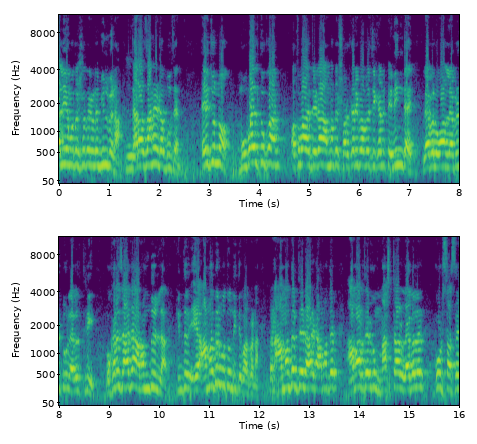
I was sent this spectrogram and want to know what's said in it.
আলিয়া মাদ্রাসার সাথে এটা মিলবে না। যারা জানে এটা বুঝেন। এই জন্য মোবাইল দোকান অথবা যেটা আমাদের সরকারিভাবে যেখানে ট্রেনিং দেয় level one level two level three ওখানে যা যা আলহামদুলিল্লাহ, কিন্তু আমাদের মতন দিতে পারবে না। কারণ আমাদের যেটা, এটা আমাদের, আমার যেরকম মাস্টার লেভেলের কোর্স আছে,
